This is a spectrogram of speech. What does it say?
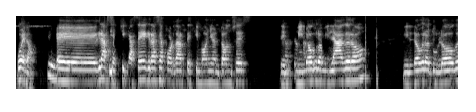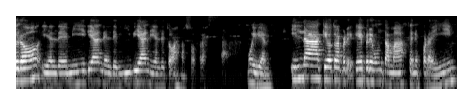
Bueno, eh, gracias chicas, eh, gracias por dar testimonio entonces de mi logro milagro mi logro, tu logro, y el de Miriam, el de Vivian y el de todas nosotras. Muy bien. Hilda, ¿qué otra qué pregunta más tenés por ahí?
